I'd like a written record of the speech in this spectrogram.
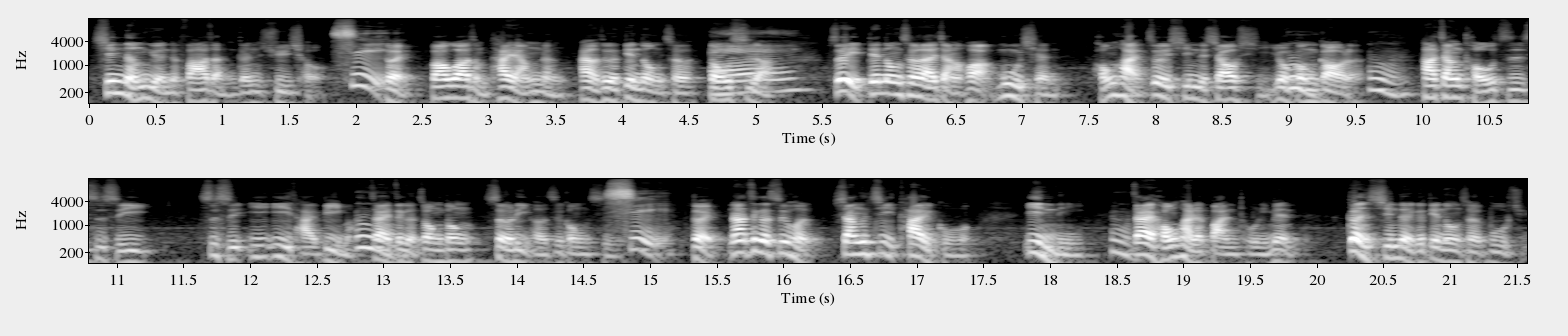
新能源的发展跟需求，是。对，包括什么太阳能，还有这个电动车都是啊。所以电动车来讲的话，目前红海最新的消息又公告了，嗯，它将投资四十亿。四十一亿台币嘛，在这个中东设立合资公司，是对。那这个是相继泰国、印尼在红海的版图里面更新的一个电动车布局，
